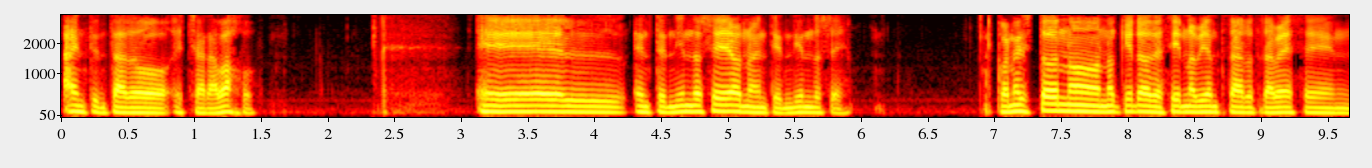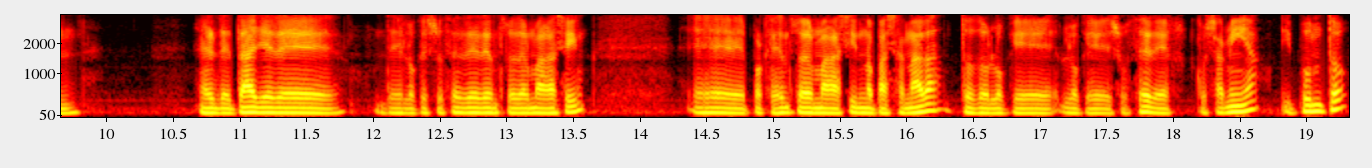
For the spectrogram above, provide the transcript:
ha intentado echar abajo. El, entendiéndose o no entendiéndose. Con esto no, no quiero decir, no voy a entrar otra vez en, el detalle de, de, lo que sucede dentro del magazine, eh, porque dentro del magazine no pasa nada, todo lo que, lo que sucede es cosa mía y punto,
